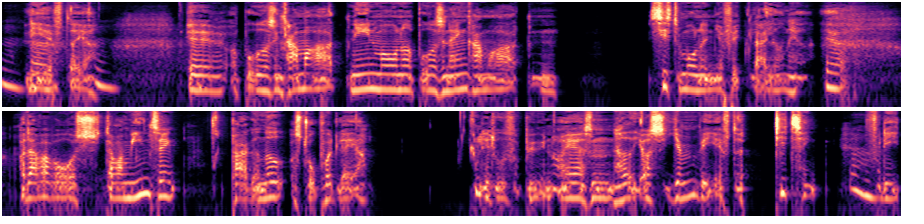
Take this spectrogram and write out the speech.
Mm. lige Ja. efter jeg. Mm. Øh, og boede hos en kammerat den ene måned, og boede hos en anden kammerat den sidste måned, inden jeg fik lejligheden her. Ja. Og der var, vores, der var mine ting pakket ned og stod på et lager. Lidt ude for byen. Og jeg sådan, havde jeg også hjemme ved efter de ting. Mm. Fordi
